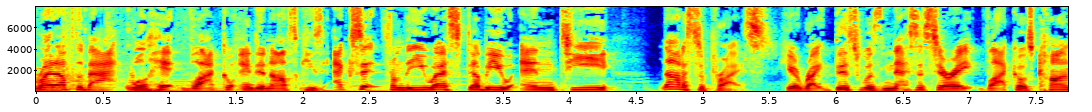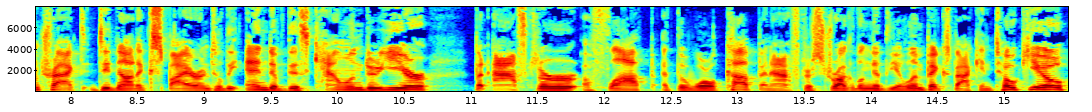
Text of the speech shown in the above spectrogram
Right off the bat, we'll hit Vlatko Andonovski's exit from the USWNT not a surprise here, right? This was necessary. Vlatko's contract did not expire until the end of this calendar year, but after a flop at the World Cup and after struggling at the Olympics back in Tokyo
